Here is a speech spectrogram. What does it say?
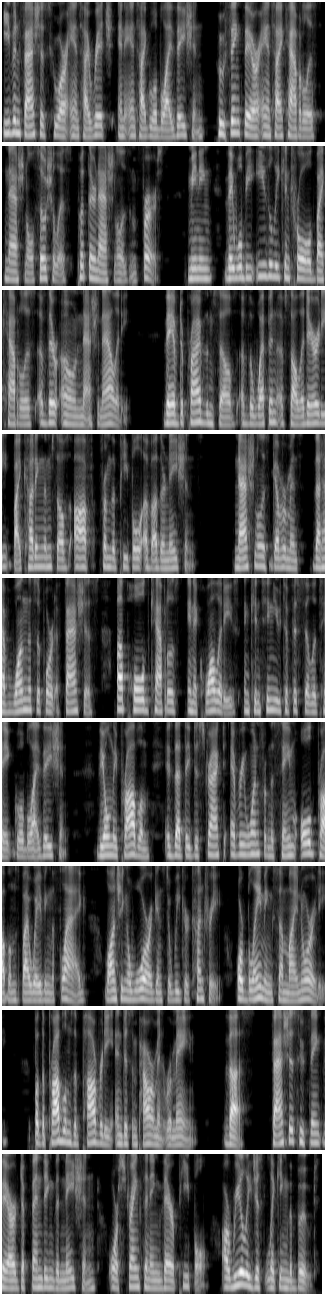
Even fascists who are anti rich and anti globalization, who think they are anti capitalist national socialists, put their nationalism first. meaning they will be easily controlled by capitalists of their own nationality. They have deprived themselves of the weapon of solidarity by cutting themselves off from the people of other nations. Nationalist governments that have won the support of fascists uphold capitalist inequalities and continue to facilitate globalization. The only problem is that they distract everyone from the same old problems by waving the flag, launching a war against a weaker country, or blaming some minority. But the problems of poverty and disempowerment remain. Thus, fascists who think they are defending the nation or strengthening their people are really just licking the boot.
